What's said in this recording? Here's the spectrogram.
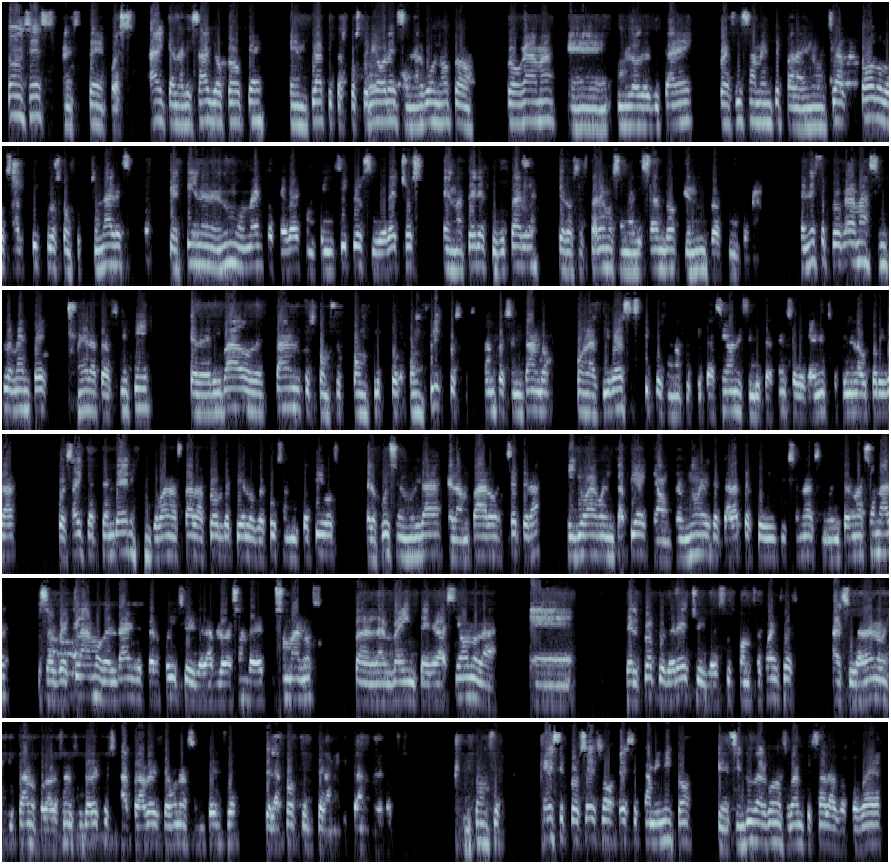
Entonces, este, pues hay que analizar, yo creo que en pláticas posteriores, en algún otro programa, eh, lo dedicaré precisamente para enunciar todos los artículos constitucionales que tienen en un momento que ver con principios y derechos en materia tributaria que los estaremos analizando en un próximo programa. En este programa simplemente era transmitir que derivado de tantos conflictos, conflictos que se están presentando con los diversos tipos de notificaciones, invitaciones o reuniones que tiene la autoridad, pues hay que atender que van a estar a flor de piel los recursos administrativos el juicio de nulidad, el amparo, etcétera. Y yo hago hincapié que aunque no es de carácter jurisdiccional, sino internacional, pues el reclamo del daño y perjuicio y de la violación de derechos humanos para la reintegración o la eh, del propio derecho y de sus consecuencias al ciudadano mexicano por la violación de sus derechos a través de una sentencia de la Corte Interamericana de Derechos. Entonces, ese proceso, ese caminito que sin duda alguna se va a empezar a recorrer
